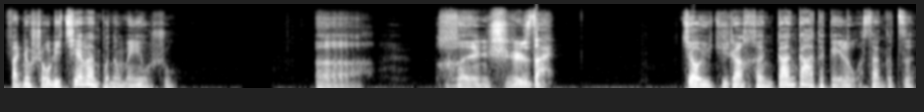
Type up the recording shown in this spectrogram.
反正手里千万不能没有书。呃，很实在。教育局长很尴尬的给了我三个字，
